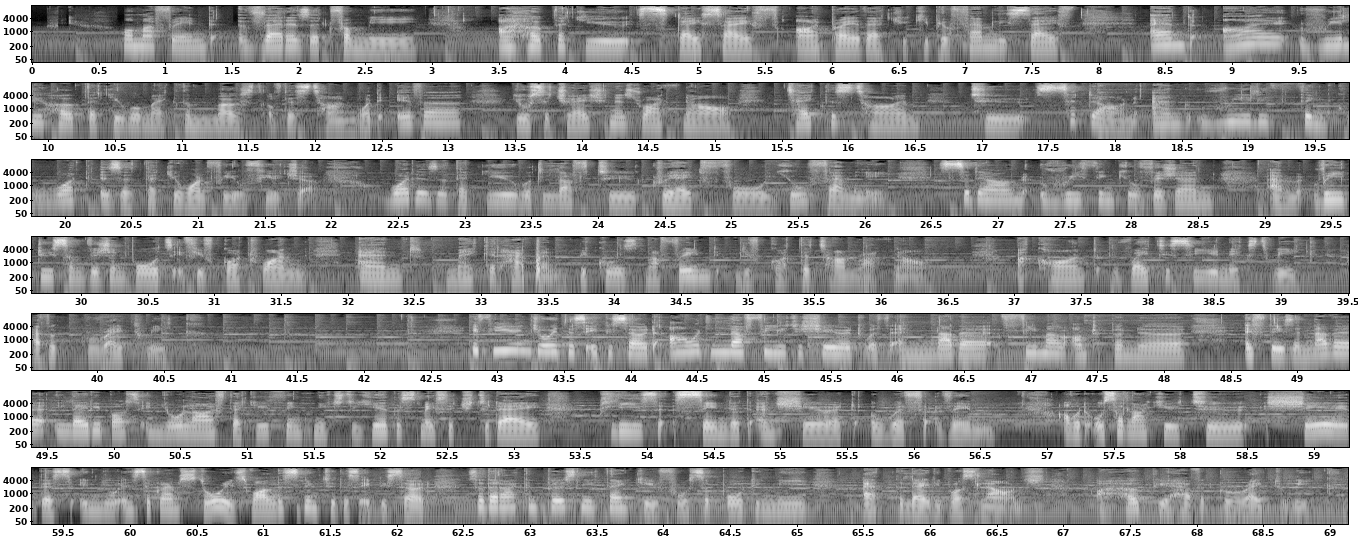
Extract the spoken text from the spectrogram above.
Well, my friend, that is it from me. I hope that you stay safe. I pray that you keep your family safe. And I really hope that you will make the most of this time. Whatever your situation is right now, take this time to sit down and really think what is it that you want for your future? What is it that you would love to create for your family? Sit down, rethink your vision, um, redo some vision boards if you've got one, and make it happen because, my friend, you've got the time right now. I can't wait to see you next week. Have a great week. If you enjoyed this episode, I would love for you to share it with another female entrepreneur. If there's another lady boss in your life that you think needs to hear this message today, please send it and share it with them. I would also like you to share this in your Instagram stories while listening to this episode so that I can personally thank you for supporting me at the Lady Boss Lounge. I hope you have a great week.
